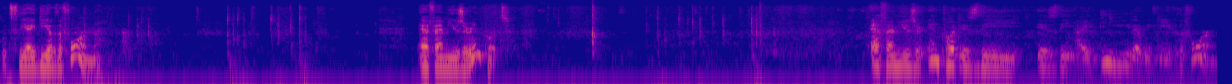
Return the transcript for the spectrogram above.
What's the ID of the form? FM user input. FM user input is the is the ID that we gave the form.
